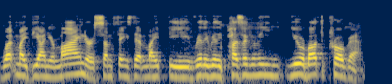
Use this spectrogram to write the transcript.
what might be on your mind or some things that might be really, really puzzling you about the program.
